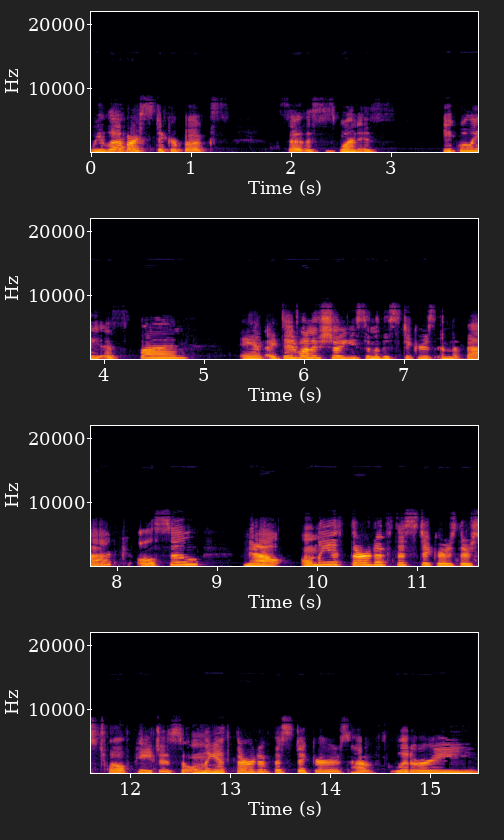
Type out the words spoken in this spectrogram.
We love our sticker books. So this one is equally as fun. And I did want to show you some of the stickers in the back also. Now, only a third of the stickers, there's 12 pages, so only a third of the stickers have glittery,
